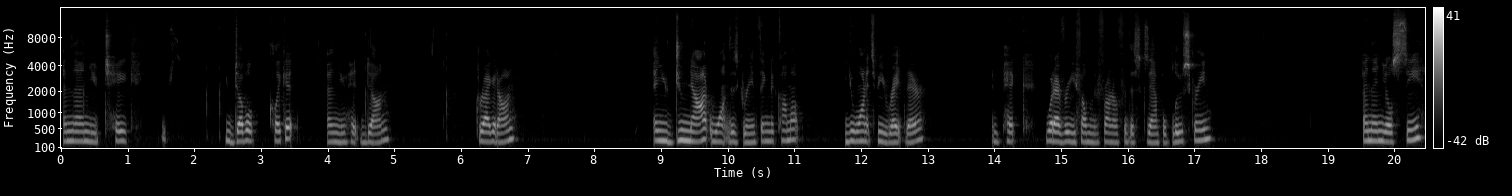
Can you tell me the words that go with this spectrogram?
And then you take, oops, you double click it and you hit done. Drag it on. And you do not want this green thing to come up. You want it to be right there. And pick whatever you filmed in front of for this example, blue screen. And then you'll see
